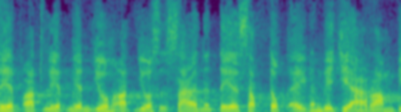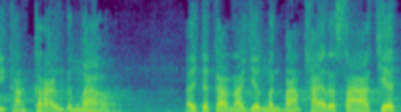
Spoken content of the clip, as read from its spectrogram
លៀបអត់លៀបមានយោះអត់យោះសរសើរនន្ទាសុខទុក្ខអីហ្នឹងវាជាអារម្មណ៍ពីខាងក្រៅនឹងមកហើយតែកាលណាយើងមិនបានថែរក្សាចិត្ត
